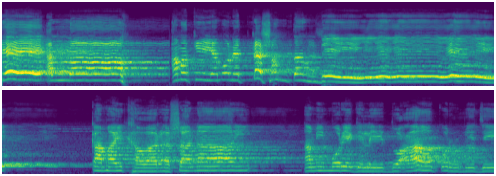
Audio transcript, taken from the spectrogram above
দে আল্লাহ। আমাকে এমন একটা সন্তান দে। কামাই খাওয়ার আশা নাই, আমি মরে গেলে দোয়া করবে যে।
